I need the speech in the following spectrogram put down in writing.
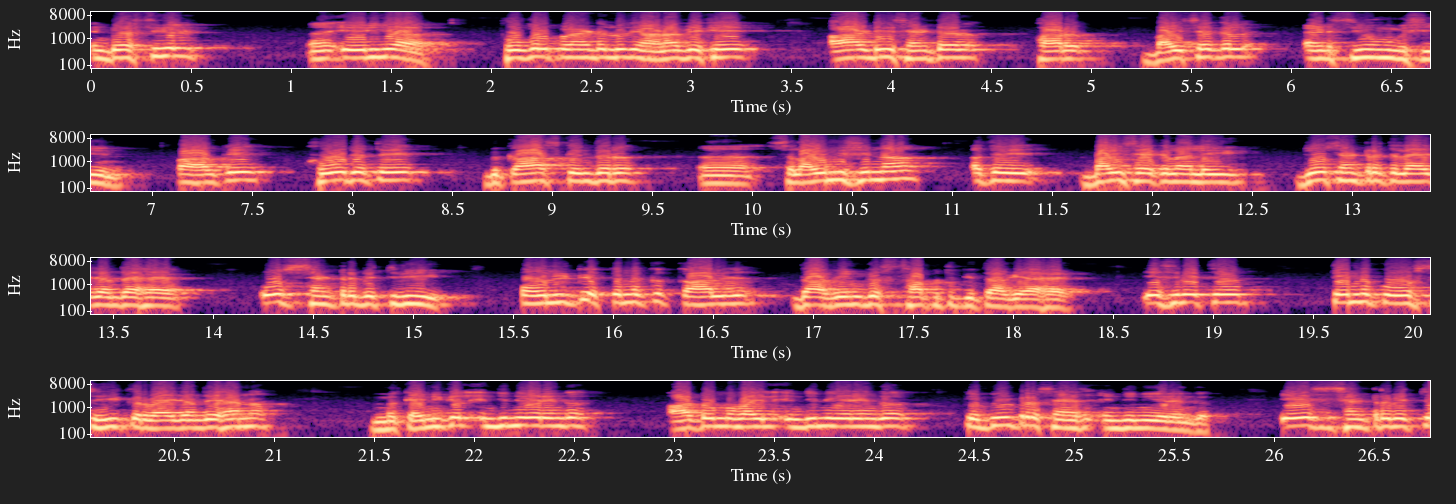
industrial area focal point Ludhiana ਵਿਖੇ R D centre for bicycle and sewing machine ਭਾਵ ਕਿ ਖੋਜ ਅਤੇ ਵਿਕਾਸ ਕੇਂਦਰ ਅ, ਸਿਲਾਈ ਮਸ਼ੀਨਾਂ ਅਤੇ ਬਾਈਸਾਈਕਲਾਂ ਲਈ ਜੋ ਸੈਂਟਰ ਚਲਾਇਆ ਜਾਂਦਾ ਹੈ ਉਸ ਸੈਂਟਰ ਵਿੱਚ ਵੀ ਪੋਲੀਟੈਕਨਿਕ ਕਾਲਜ ਦਾ ਵਿੰਗ ਸਥਾਪਿਤ ਕੀਤਾ ਗਿਆ ਹੈ। ਇਸ ਵਿੱਚ ਤਿੰਨ ਕੋਰਸ ਹੀ ਕਰਵਾਏ ਜਾਂਦੇ ਹਨ। Mechanical engineering, automobile engineering, computer science engineering. ਇਸ ਸੈਂਟਰ ਵਿੱਚ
